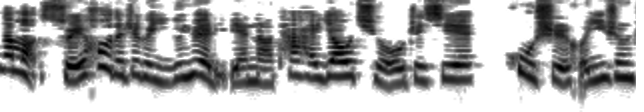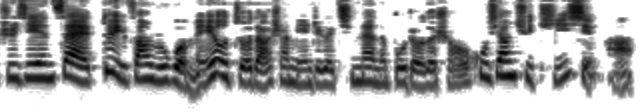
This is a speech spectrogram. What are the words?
那么随后的这个一个月里边呢，他还要求这些护士和医生之间，在对方如果没有做到上面这个清单的步骤的时候，互相去提醒啊。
